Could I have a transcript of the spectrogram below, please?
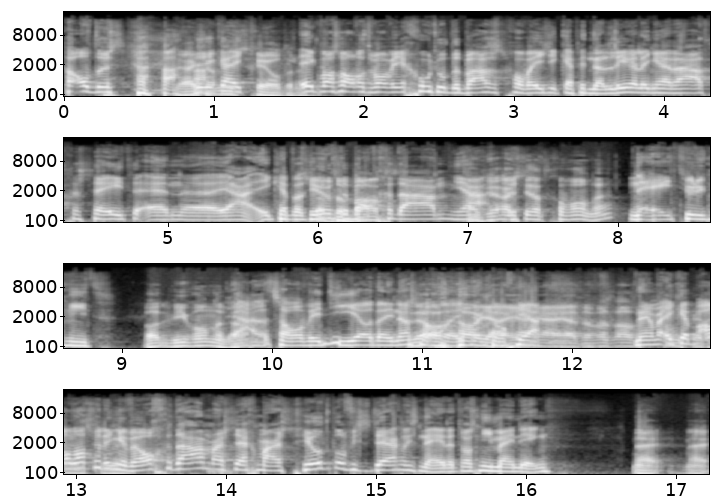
wel. Dus, Ja, ik kan niet kijk, schilderen. ik was altijd wel weer goed op de basisschool, weet je. Ik heb in de leerlingenraad gezeten en ja, ik heb dat jeugddebat debat. gedaan. Ja, Heb je, had dus- je dat gewonnen? nee, tuurlijk niet. Wat, wie won er dan? Ja, dat zal wel weer Dio de Nas oh, weten, ja, ja, ja, ja, dat was altijd Nee, maar ik heb al dat soort dingen wel gedaan, maar zeg maar schilderen of iets dergelijks, nee, dat was niet mijn ding. Nee, nee.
